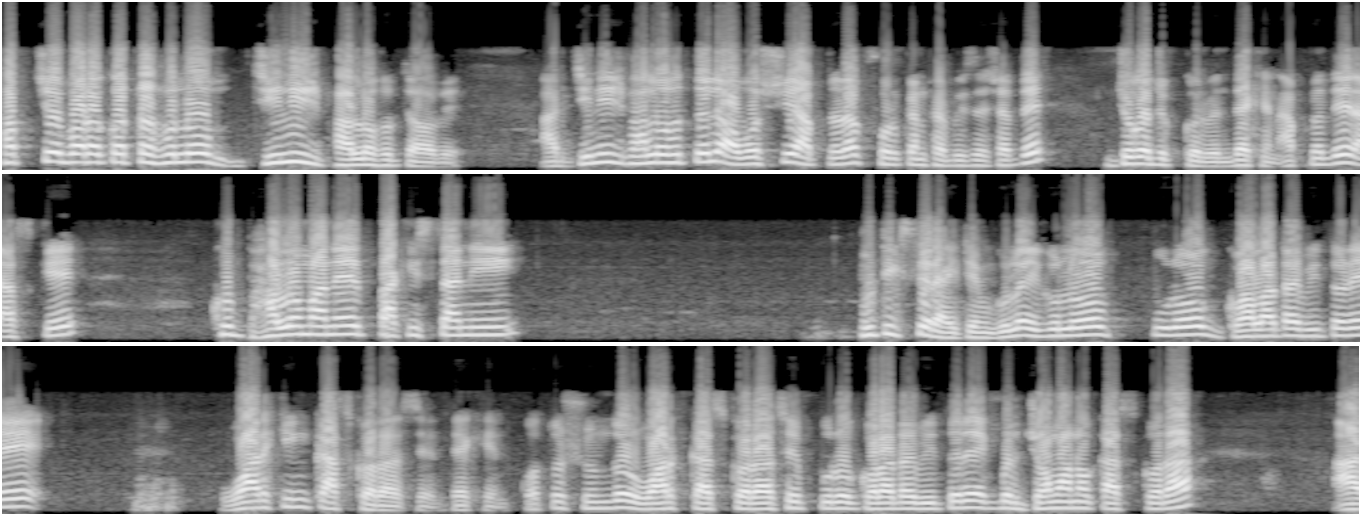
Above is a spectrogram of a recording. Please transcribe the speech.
সবচেয়ে বড় কথা হলো, জিনিস ভালো হতে হবে। আর জিনিস ভালো হতে হলে অবশ্যই আপনারা ফোরকান ফ্যাব্রিক্সের সাথে যোগাযোগ করবেন। দেখেন, আপনাদের আজকে খুব ভালো মানের পাকিস্তানি বুটিক্সের আইটেমগুলো এগুলো পুরো গলাটার ভিতরে ওয়ার্কিং কাজ করা আছে, দেখেন, কত সুন্দর ওয়ার্ক কাজ করা আছে, পুরো গলাটার ভিতরে একবার জমানো কাজ করা। আর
